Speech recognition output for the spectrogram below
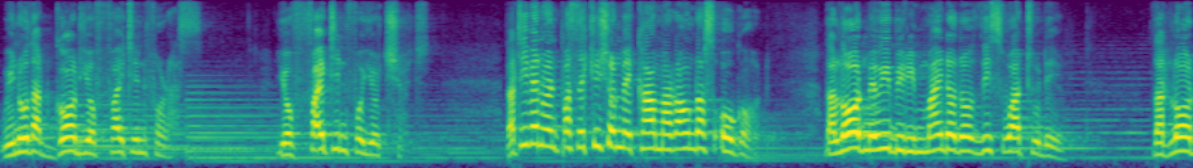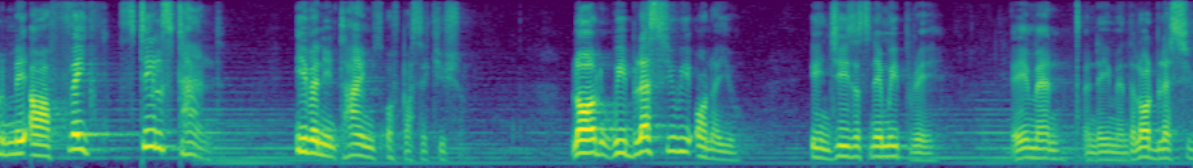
we know that God, you're fighting for us. You're fighting for your church. That even when persecution may come around us, oh God, the Lord, may we be reminded of this word today. That, Lord, may our faith still stand even in times of persecution. Lord, we bless you, we honor you. In Jesus' name we pray. Amen and amen. The Lord bless you.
